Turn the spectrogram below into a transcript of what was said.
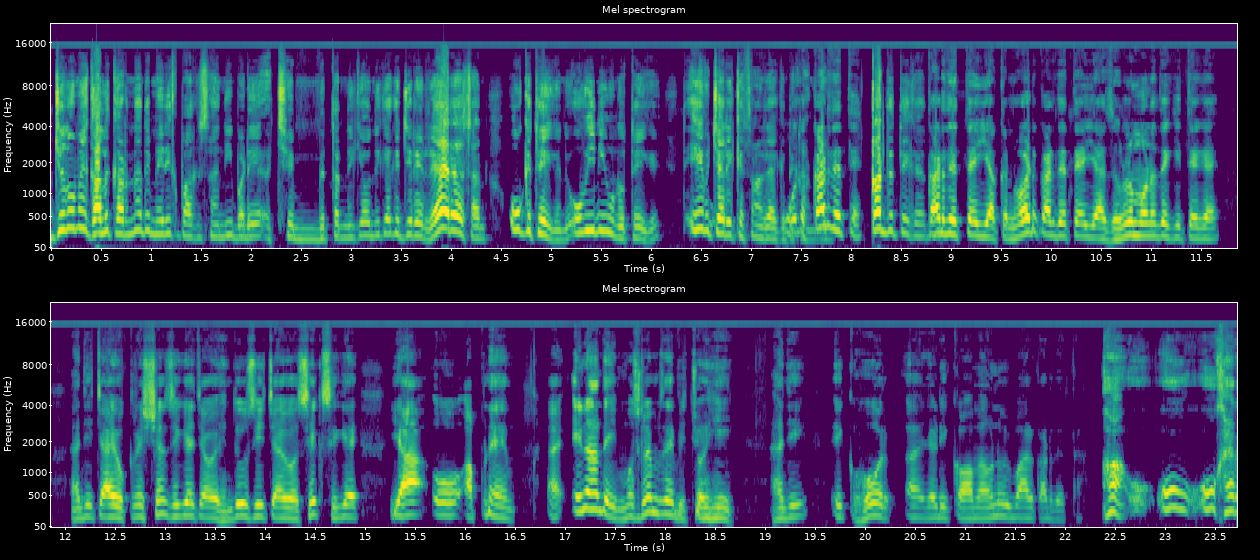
ਜਦੋਂ ਮੈਂ ਗੱਲ ਕਰਨਾ ਤੇ ਮੇਰੇ ਇੱਕ ਪਾਕਿਸਤਾਨੀ ਬੜੇ ਅੱਛੇ ਮਿੱਤਰ ਨੇ ਕਿਹਾ ਉਹਨੇ ਕਿਹਾ ਕਿ ਜਿਹੜੇ ਰਹਿ ਰਹੇ ਸਨ ਉਹ ਕਿੱਥੇ ਨੇ? ਉਹ ਵੀ ਨਹੀਂ ਹੁਣ ਉੱਥੇ ਹੈਗੇ। ਤੇ ਇਹ ਵਿਚਾਰੇ ਕਿਸ ਤਰ੍ਹਾਂ ਰਹਿ ਕੇ ਉਹ ਤਾਂ? ਕੱਢ ਦਿੱਤੇ। ਕੱਢ ਦਿੱਤੇ ਗਏ। ਕਰ ਦਿੱਤੇ ਜਾਂ ਕਨਵਰਟ ਕਰ ਦਿੱਤੇ ਜਾਂ ਜ਼ੁਲਮ ਉਹਨਾਂ ਤੇ ਕੀਤੇ ਗਏ। ਹਾਂਜੀ ਚਾਹੇ ਉਹ ਕ੍ਰਿਸਚੀਅਨ ਸੀਗੇ ਚਾਹੇ ਉਹ ਹਿੰਦੂ ਸੀ ਚਾਹੇ ਉਹ ਸਿੱਖ ਸੀਗੇ ਜਾਂ ਉਹ ਆਪਣੇ ਇਹਨਾਂ ਦੇ ਮੁਸਲਿਮਸ ਦੇ ਵਿੱਚੋਂ ਹੀ ਹਾਂਜੀ ਇੱਕ ਹੋਰ ਜਿਹੜੀ ਕੌਮ ਹੈ ਉਹਨੂੰ ਵੀ ਬਾਹਰ ਕੱਢ ਦਿੱਤਾ। ਹਾਂ ਉਹ ਉਹ ਖੈਰ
